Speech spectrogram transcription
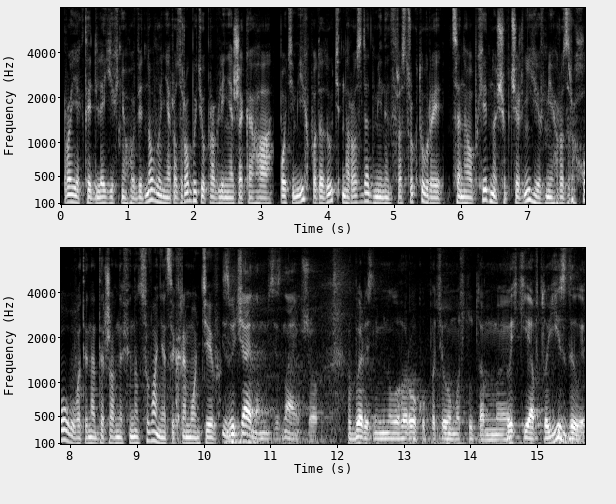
Проєкти для їхнього відновлення розробить управління ЖКГ. Потім їх подадуть на розгляд Мінінфраструктури. Це необхідно, щоб Чернігів міг розраховувати на державне фінансування цих ремонтів. Звичайно, ми всі знаємо, що в березні минулого року по цьому мосту там е, легкі авто їздили,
